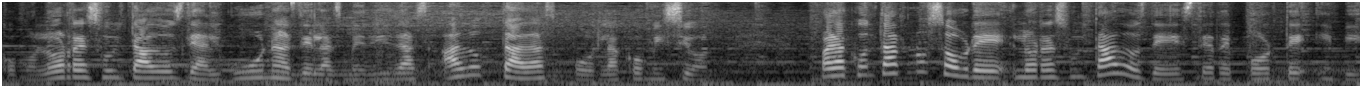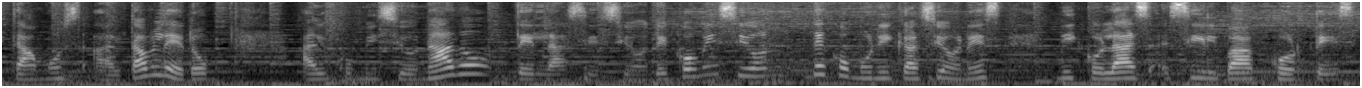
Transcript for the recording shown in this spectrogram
como los resultados de algunas de las medidas adoptadas por la Comisión. Para contarnos sobre los resultados de este reporte, invitamos al tablero al comisionado de la sesión de Comisión de Comunicaciones, Nicolás Silva Cortés.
